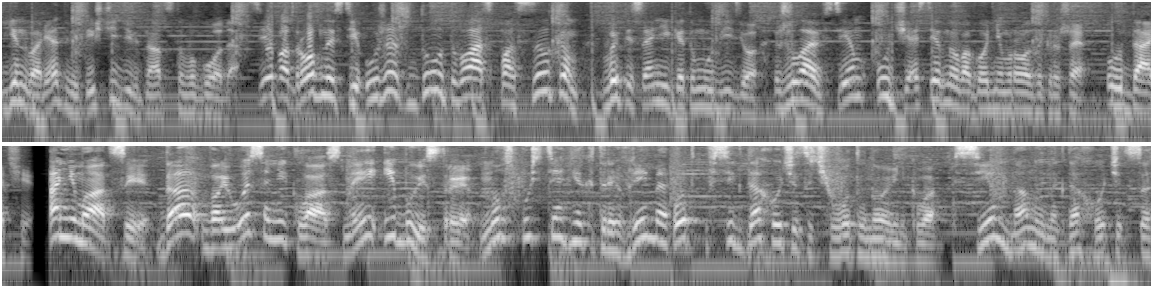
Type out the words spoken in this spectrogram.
января 2019 года. Все подробности уже ждут вас по ссылкам в описании к этому видео. Желаю всем участия в новогоднем розыгрыше. Удачи! Анимации. Да, в iOS они классные и быстрые, но спустя некоторое время вот всегда хочется чего-то новенького. Всем нам иногда хочется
